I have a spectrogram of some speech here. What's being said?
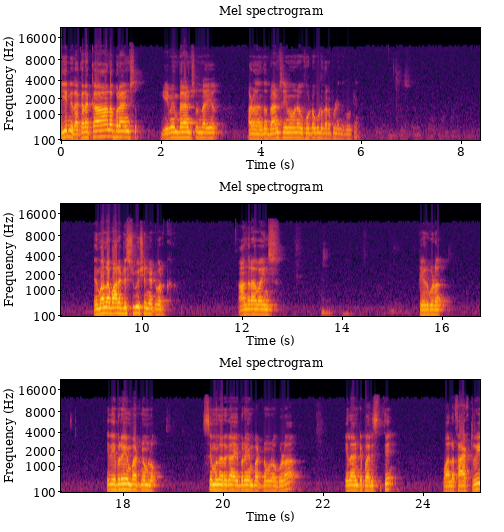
ఇవన్నీ రకరకాల బ్రాండ్స్ ఏమేం బ్రాండ్స్ ఉన్నాయో. ఆడ ఏదో బ్రాండ్స్ ఏమేమి ఉన్నాయో ఫోటో కూడా కనపడింది ఒకటి ఇది మళ్ళీ వాళ్ళ డిస్ట్రిబ్యూషన్ నెట్వర్క్ ఆంధ్ర వైన్స్ పేరు కూడా. ఇది ఇబ్రహీంపట్నంలో సిమిలర్గా ఇబ్రహీంపట్నంలో కూడా ఇలాంటి పరిస్థితి. వాళ్ళ ఫ్యాక్టరీ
